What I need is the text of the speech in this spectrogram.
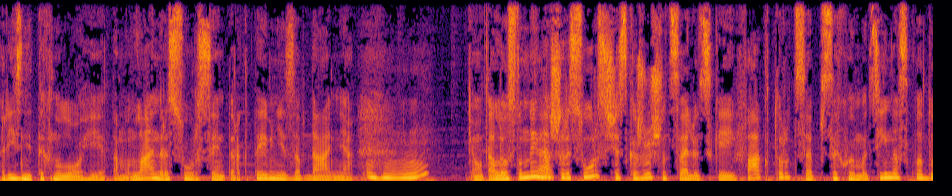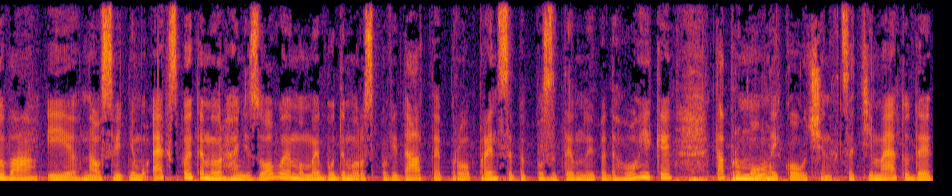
різні технології, там онлайн ресурси, інтерактивні завдання. 嗯。От, але основний Так. наш ресурс, ще скажу, що це людський фактор, це психоемоційна складова. І на освітньому експо, яке ми організовуємо, ми будемо розповідати про принципи позитивної педагогіки та про мовний коучинг. Це ті методи,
